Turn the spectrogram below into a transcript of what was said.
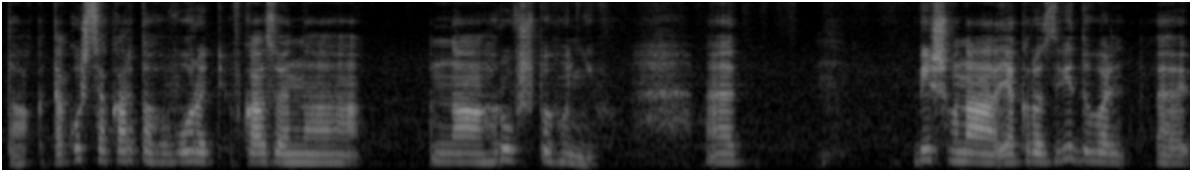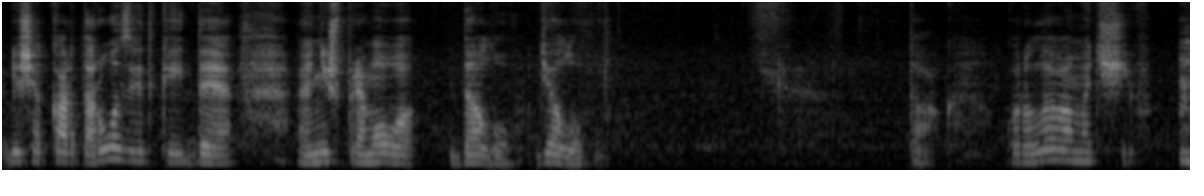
Так, також ця карта говорить, вказує на, на гру в шпигунів. Е, більш вона як розвідуваль, е, більш як карта розвідки йде, е, ніж прямого діалогу. Так, королева мечів.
